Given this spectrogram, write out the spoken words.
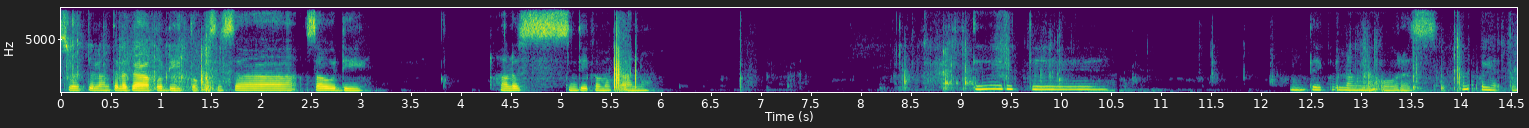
Swerte lang talaga ako dito kasi sa Saudi halos hindi ka makaano. Tirite. Hintay ko lang yung oras. Ano kaya to?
